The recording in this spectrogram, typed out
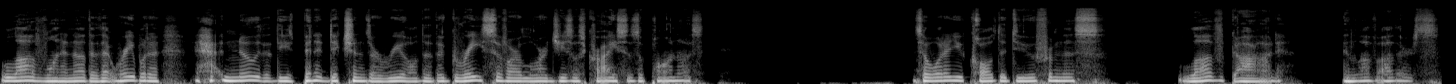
love one another, that we're able to ha- know that these benedictions are real, that the grace of our Lord Jesus Christ is upon us. So, what are you called to do from this? Love God and love others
